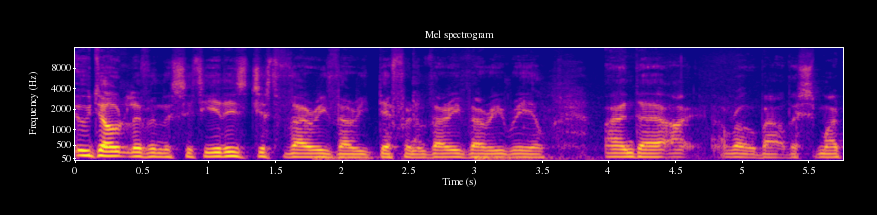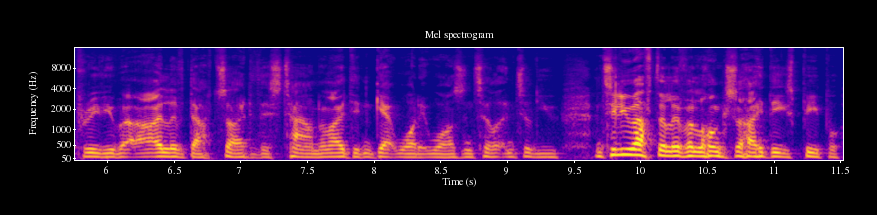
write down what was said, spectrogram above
who don't live in the city, it is just very very different and very very real. And uh, I, I wrote about this in my preview, but I lived outside of this town, and I didn't get what it was until until you until you have to live alongside these people.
